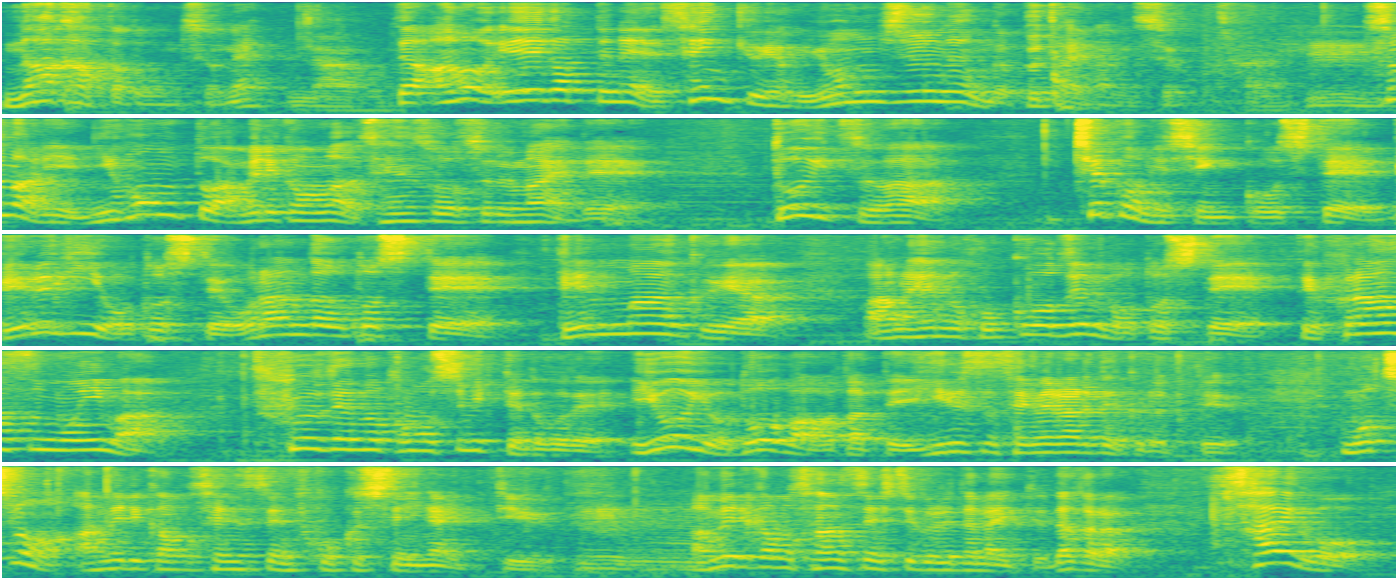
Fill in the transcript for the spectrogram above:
なかったと思うんですよね。なるほど。であの映画ってね1940年が舞台なんですよ、はい。つまり日本とアメリカもまだ戦争する前でドイツはチェコに侵攻してベルギーを落としてオランダを落としてデンマークやあの辺の北欧全部落としてでフランスも今風前の灯火ってところでいよいよドーバーを渡ってイギリス攻められてくるっていう。もちろんアメリカも宣戦布告していないっていう、アメリカも参戦してくれてないっていう。だから最後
